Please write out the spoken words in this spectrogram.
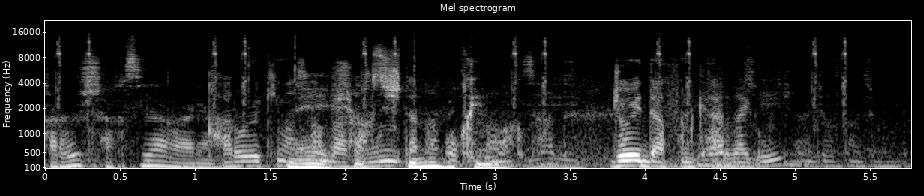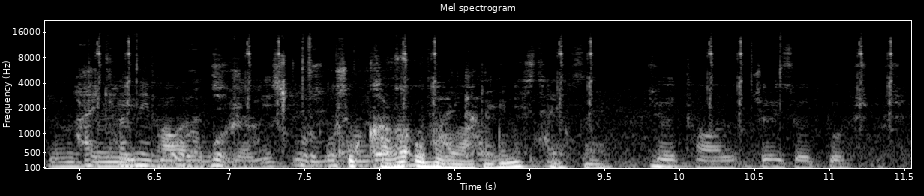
Қарори шахсӣ вариант. Қароре ки масалан шуда намекунад ҷои дафн кардагӣ қарор ӯ бувардагӣ нест Э, оромгоҳ қарор аст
